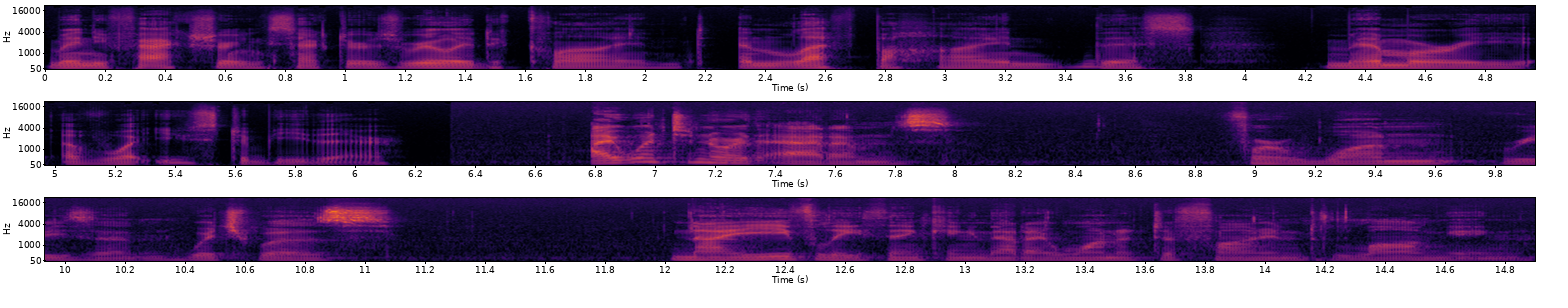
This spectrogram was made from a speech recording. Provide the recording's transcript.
manufacturing sector has really declined and left behind this memory of what used to be there. I went to North Adams for one reason, which was naively thinking that I wanted to find longing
